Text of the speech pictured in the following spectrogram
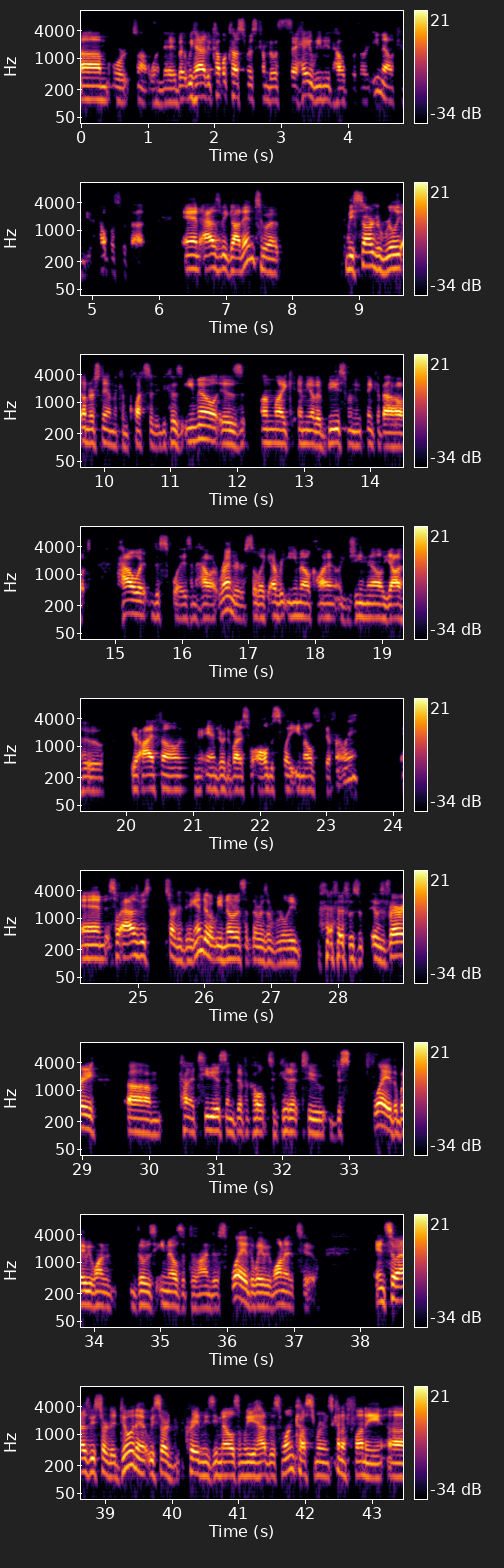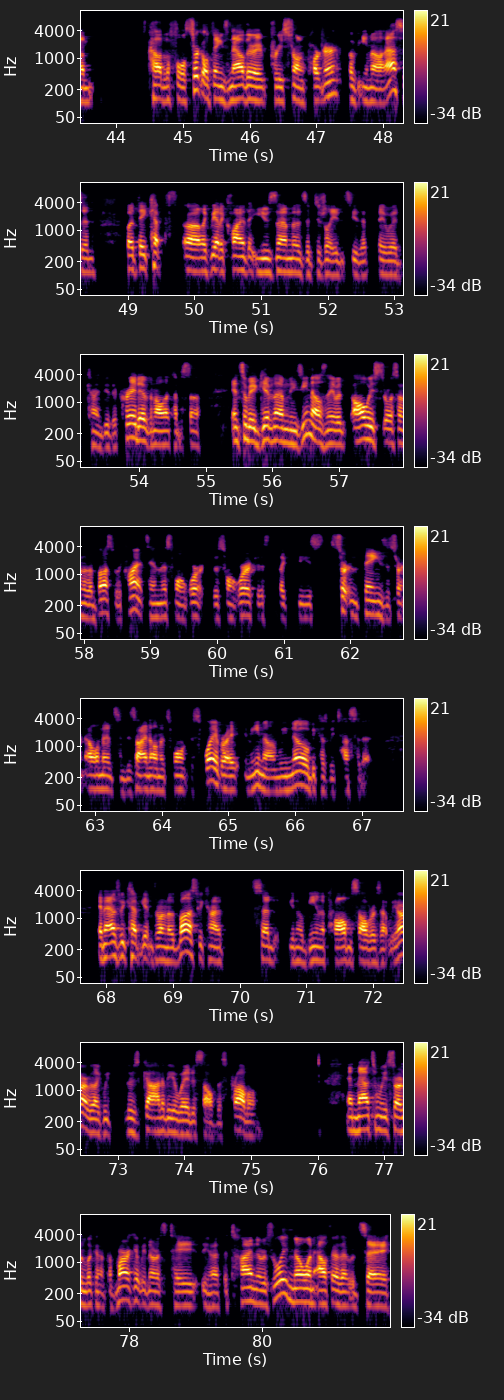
um, or it's not one day, but we had a couple customers come to us and say, "Hey, we need help with our email. Can you help us with that?" And as we got into it, we started to really understand the complexity because email is unlike any other beast when you think about how it displays and how it renders. So, like every email client, like Gmail, Yahoo, your iPhone, your Android device will all display emails differently. And so as we started digging into it, we noticed that there was a really it was it was very um, kind of tedious and difficult to get it to display the way we wanted those emails that designed to display the way we wanted it to. And so as we started doing it, we started creating these emails, and we had this one customer. And it's kind of funny um, how the full circle things. Now they're a pretty strong partner of Email on Acid, but they kept uh, like we had a client that used them as a digital agency that they would kind of do their creative and all that type of stuff and so we'd give them these emails and they would always throw us under the bus with the client saying this won't work. This won't work. This like these certain things and certain elements and design elements won't display right in email. And we know because we tested it. And as we kept getting thrown under the bus we kind of said you know being the problem solvers that we are we're like we there's got to be a way to solve this problem. And that's when we started looking at the market. We noticed, hey, you know, at the time there was really no one out there that would say,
